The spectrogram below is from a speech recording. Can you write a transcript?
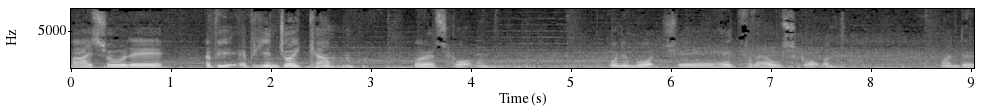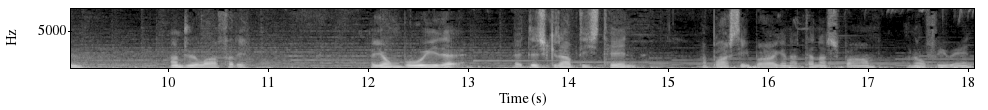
I saw uh, if you if you enjoy camping or Scotland, go and watch uh, Head for the Hills Scotland. One down. Andrew Lafferty a young boy that, that just grabbed his tent, a plastic bag and a tin of spam and off he went.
